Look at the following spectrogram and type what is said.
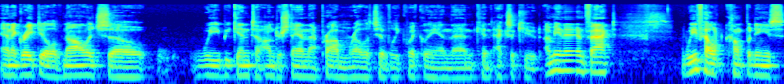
and a great deal of knowledge so we begin to understand that problem relatively quickly and then can execute. I mean, in fact, we've helped companies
